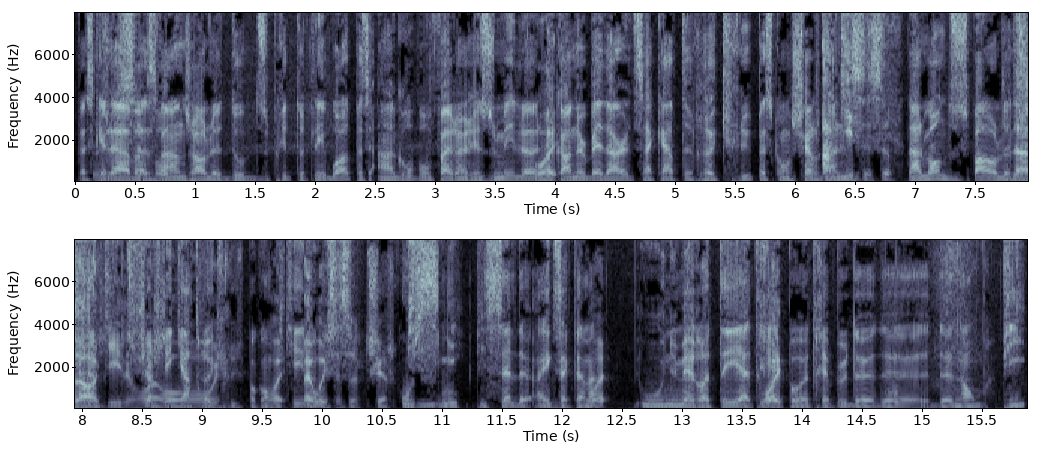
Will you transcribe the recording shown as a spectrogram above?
Parce que Je là, elle va se vendre genre le double du prix de toutes les boîtes. Parce qu'en gros, pour vous faire un résumé, là, Ouais. Connor Bedard, sa carte recrue, parce qu'on cherche dans le, dans le monde du sport, là, Dans le hockey, là. tu ouais, cherches les cartes recrues. C'est pas compliqué. Ben oui, c'est ça que tu cherches. Ou signé. Puis celle de, ah, exactement. Ou numérotée à très, Ouais. pas, très peu de, de, de nombre. Puis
